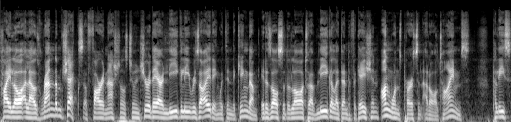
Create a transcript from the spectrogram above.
Thai law allows random checks of foreign nationals to ensure they are legally residing within the kingdom. It is also the law to have legal identification on one's person at all times. Police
